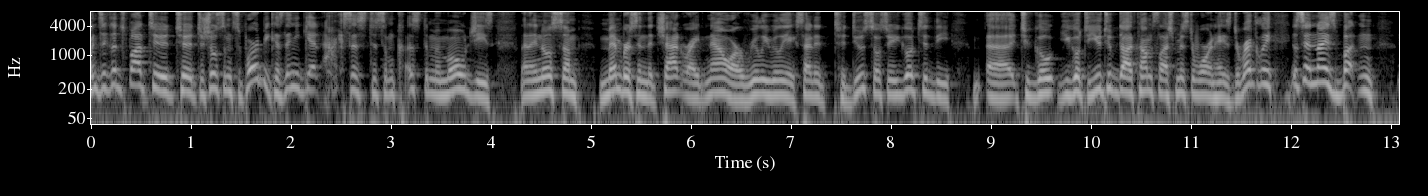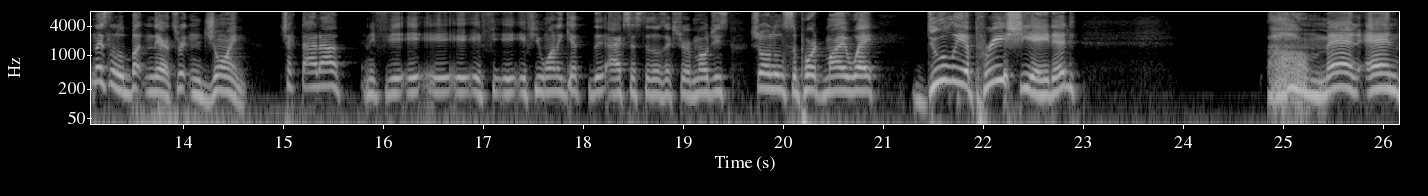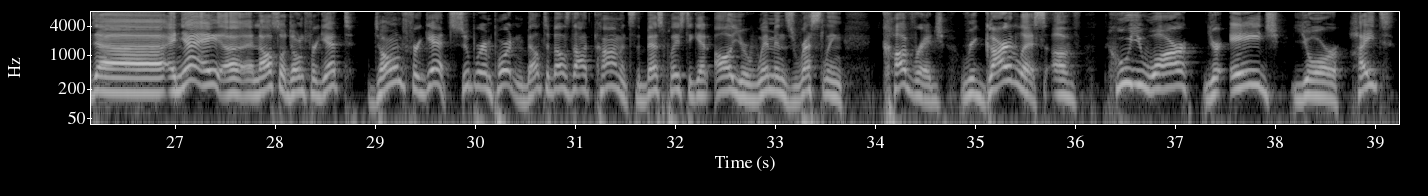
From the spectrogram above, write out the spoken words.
it's a good spot to, to to show some support because then you get access to some custom emojis that I know some members in the chat right now are really really excited to do so. So you go to the uh, to go you go to youtube.com slash Mr. Warren Hayes directly. You'll see a nice button, nice little button there. It's written join. Check that out. And if you if if you want to get the access to those extra emojis, show a little support my way. Duly appreciated. Oh man, and uh and yeah, uh, and also don't forget, don't forget, super important, belltobells.com. It's the best place to get all your women's wrestling coverage, regardless of who you are, your age, your height.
